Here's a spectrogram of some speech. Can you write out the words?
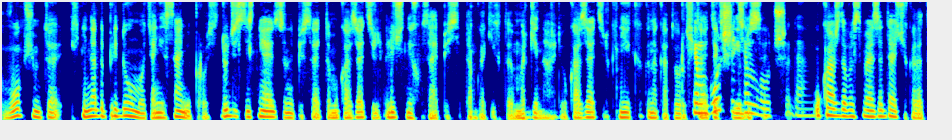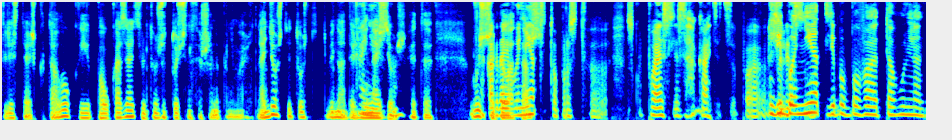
В общем-то, их не надо придумывать, они сами просят. Люди стесняются написать там указатель личных записей, там каких-то маргиналей, указатель книг, на которых Чем больше, тем лучше, да. У каждого своя задача, когда ты листаешь каталог, и по указателю ты уже точно совершенно понимаешь, найдешь ты то, что тебе надо, или не Конечно. найдешь. Это А высший когда его пилотаж. нет, то просто скупая слеза катится по Либо лицу. нет, либо бывают довольно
